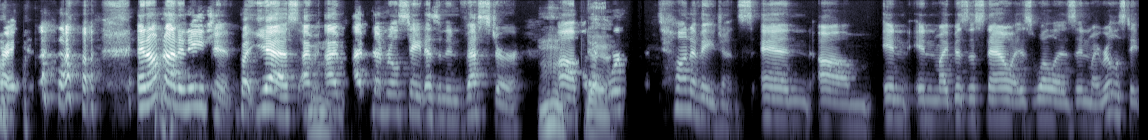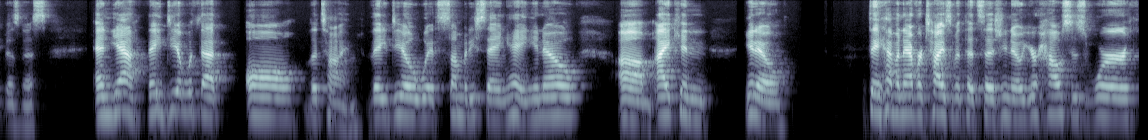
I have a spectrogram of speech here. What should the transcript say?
Right. And I'm not an agent, but yes, I'm hmm I've I've done real estate as an investor, hmm uh, but Yeah, I've yeah. worked with a ton of agents and, um, in in my business now as well as in my real estate business. And yeah, they deal with that all the time. They deal with somebody saying, "Hey, you know, um, I can" you know, they have an advertisement that says, you know, "Your house is worth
